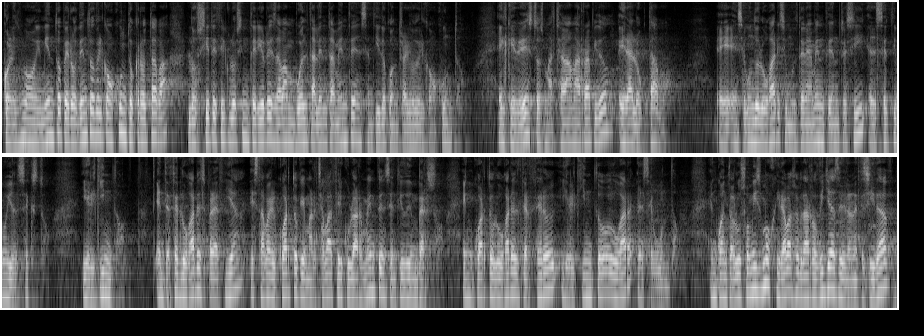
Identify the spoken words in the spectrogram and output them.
con el mismo movimiento, pero dentro del conjunto que rotaba, los siete círculos interiores daban vuelta lentamente en sentido contrario del conjunto. El que de estos marchaba más rápido era el octavo. Eh, en segundo lugar y simultáneamente entre sí el séptimo y el sexto. Y el quinto. En tercer lugar, les parecía, estaba el cuarto que marchaba circularmente en sentido inverso. En cuarto lugar, el tercero y el quinto lugar, el segundo. En cuanto al uso mismo, giraba sobre las rodillas de la necesidad.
